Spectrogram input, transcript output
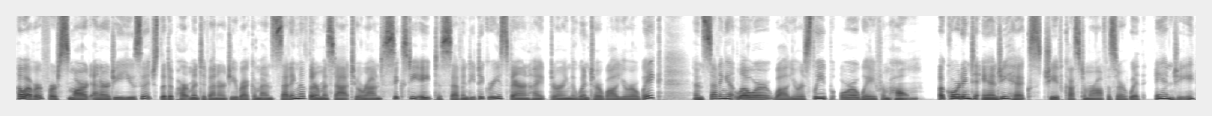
However, for smart energy usage, the Department of Energy recommends setting the thermostat to around 68 to 70 degrees Fahrenheit during the winter while you're awake and setting it lower while you're asleep or away from home. According to Angie Hicks, Chief Customer Officer with Angi,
